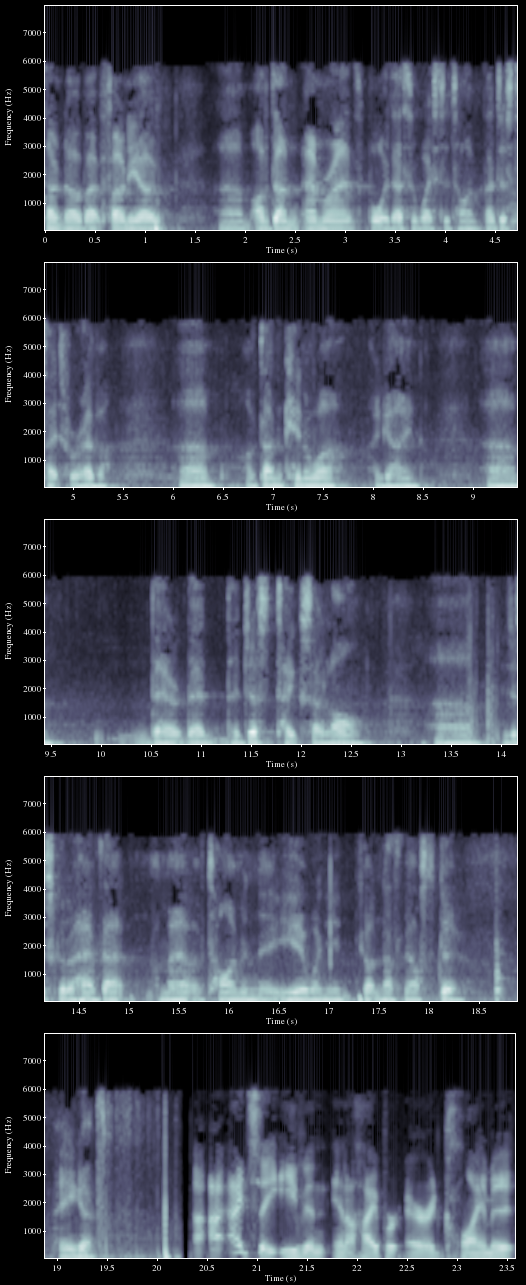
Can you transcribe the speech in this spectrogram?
don't know about fonio. Um, I've done amaranth. Boy, that's a waste of time. That just takes forever. Um, I've done quinoa again. Um, they they they just take so long. Um, you just got to have that amount of time in the year when you've got nothing else to do. There you go. I'd say even in a hyper arid climate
